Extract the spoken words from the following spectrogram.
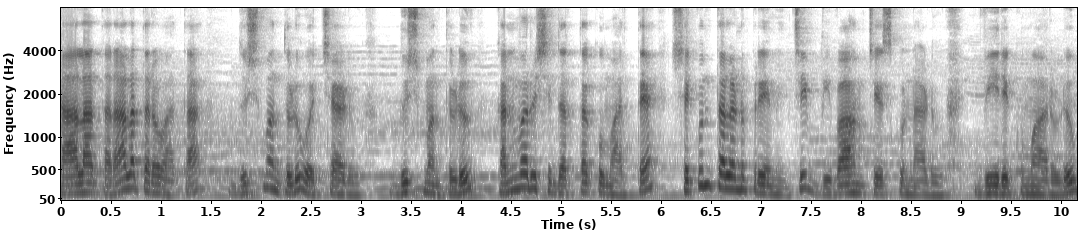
చాలా తరాల తరువాత దుష్మంతుడు వచ్చాడు. దుష్మంతుడు కన్వఋషి దత్త కుమార్తె శకుంతలను ప్రేమించి వివాహం చేసుకున్నాడు. వీరి కుమారుడు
